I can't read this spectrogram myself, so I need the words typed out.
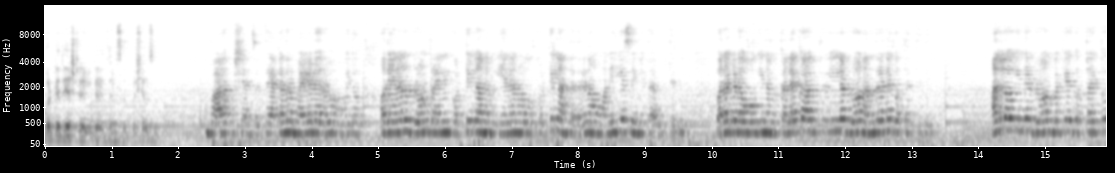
ಕೊಟ್ಟಿದ್ದು ಎಷ್ಟು ನಿಮಗೆ ಅನಿಸುತ್ತೆ ಖುಷಿ ಅನ್ಸುತ್ತೆ? ಭಾಳ ಖುಷಿ ಅನ್ಸುತ್ತೆ. ಯಾಕಂದ್ರೆ ಮಹಿಳೆಯರು ಇದು ಅವ್ರು ಏನೇನೋ ಡ್ರೋನ್ ಟ್ರೈನಿಂಗ್ ಕೊಟ್ಟಿಲ್ಲ ನಮ್ಗೆ ಏನೇನೋ ಕೊಟ್ಟಿಲ್ಲ ಅಂತಂದ್ರೆ ನಾವು ಮನೆಗೆ ಸೀಮಿತ ಆಗ್ಬಿಟ್ಟಿದ್ವಿ ಹೊರಗಡೆ ಹೋಗಿ ನಮ್ಗೆ ಕಲಿಯಕ್ಕೆ ಆಗ್ತಿರ್ಲಿಲ್ಲ ಡ್ರೋನ್ ಅಂದ್ರೇನೆ ಗೊತ್ತಾಗ್ತಿದ್ದಿಲ್ಲ. ಅಲ್ಲಿ ಹೋಗಿಂದೆ ಡ್ರೋನ್ ಬಗ್ಗೆ ಗೊತ್ತಾಯ್ತು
